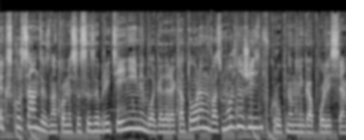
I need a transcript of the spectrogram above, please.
Экскурсанты знакомятся с изобретениями, благодаря которым возможна жизнь в крупном мегаполисе.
